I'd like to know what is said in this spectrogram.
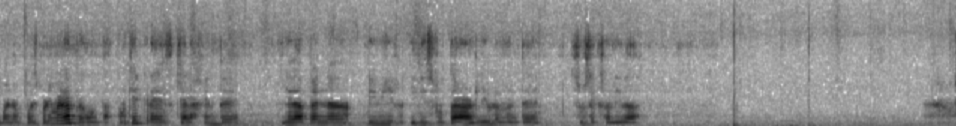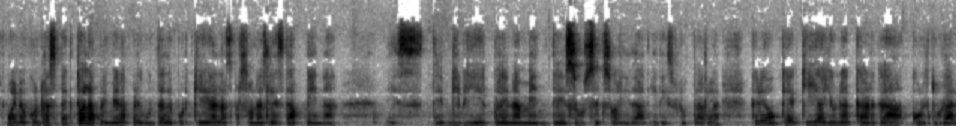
Bueno, pues primera pregunta, ¿por qué crees que a la gente le da pena vivir y disfrutar libremente su sexualidad? Bueno, con respecto a la primera pregunta de por qué a las personas les da pena este, vivir plenamente su sexualidad y disfrutarla, creo que aquí hay una carga cultural,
